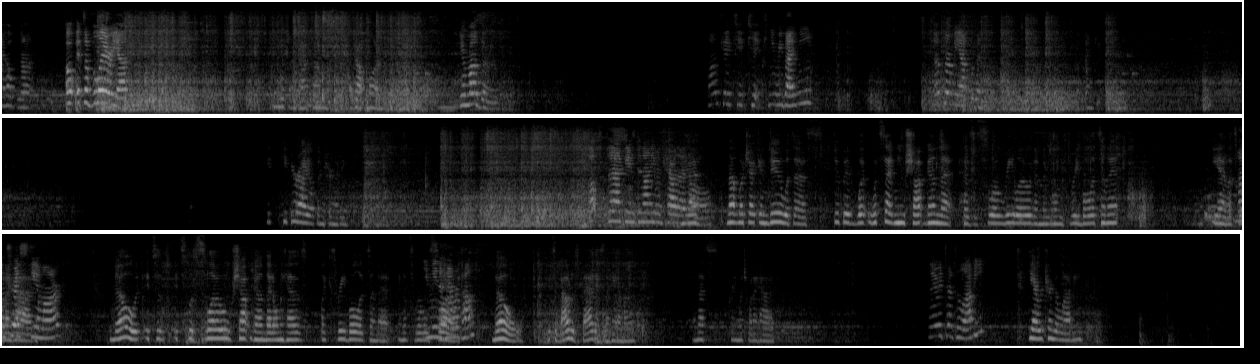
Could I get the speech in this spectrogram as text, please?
I hope not. Oh, it's a Valeria. I got one. Your mother. Mom, can, can, can, can you revive me? Don't throw me out the window. Oh, thank you. Keep, your eye open, Trinity. Oh, that game did not even count at Yeah. all. Not much I can do with a stupid. What What's that new shotgun that has a slow reload and there's only three bullets in it? Yeah, that's what I Huntress had. DMR. No, it, it's a it's the slow shotgun that only has like three bullets in it, and it's really slow. You mean slow. a hammer pump? No, it's about as bad as the hammer, and that's pretty much what I had. Can I return to the lobby? Yeah, return to lobby.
